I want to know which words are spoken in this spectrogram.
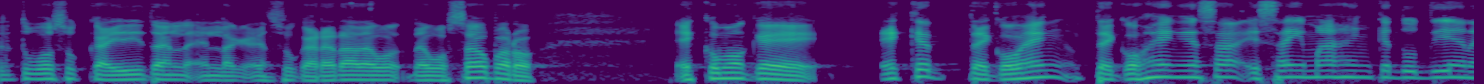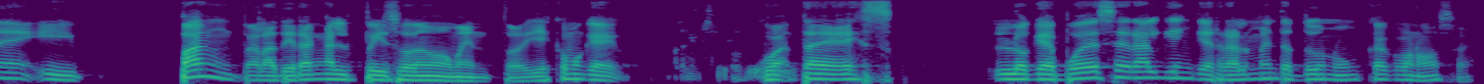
él tuvo sus caíditas en, la- en la- en su carrera de, de boxeo, pero es como que es que te cogen, te cogen esa, esa imagen que tú tienes y ¡pam! te la tiran al piso de momento. Y es como que cuánta es lo que puede ser alguien que realmente tú nunca conoces.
